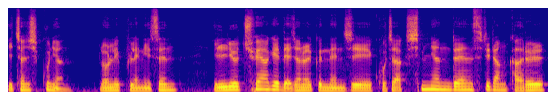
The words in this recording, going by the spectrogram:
2019년 론리 플래닛은 인류 최악의 내전을 끝낸 지 고작 10년 된 스리랑카를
